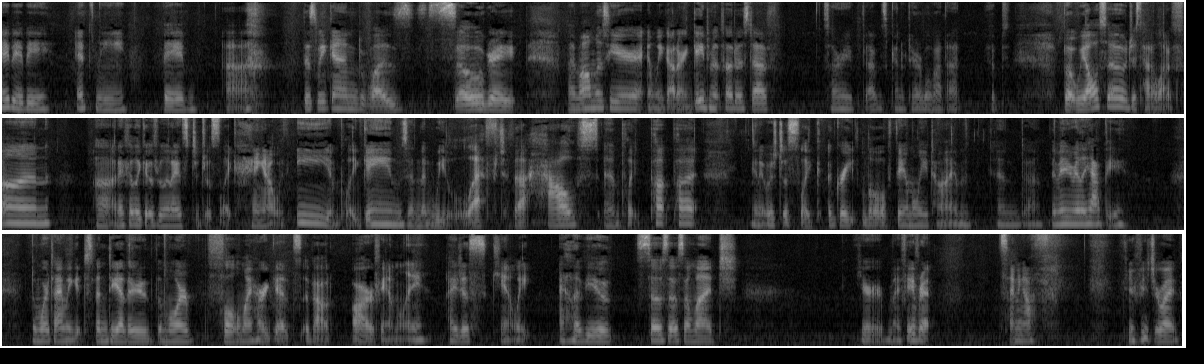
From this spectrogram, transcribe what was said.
Hey, baby, it's me, babe. Uh, this weekend was so great. My mom was here and we got our engagement photo stuff. Sorry, I was kind of terrible about that. Oops. But we also just had a lot of fun. Uh, and I feel like it was really nice to just like hang out with E and play games. And then we left the house and played putt putt. And it was just like a great little family time. And uh, it made me really happy. The more time we get to spend together, the more full my heart gets about our family. I just can't wait. I love you so, so, so much. You're my favorite. Signing off. Your future wife.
